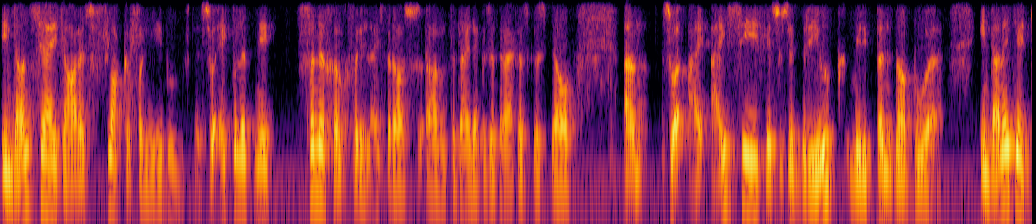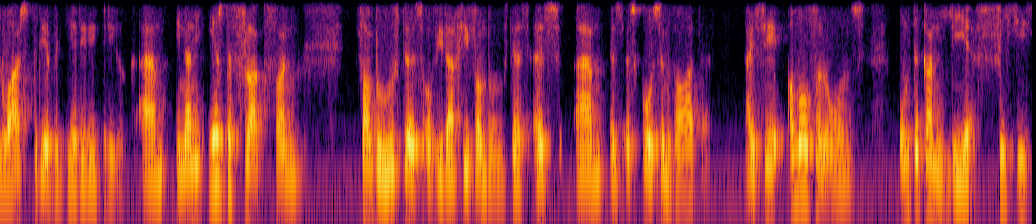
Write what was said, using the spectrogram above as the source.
En dan sê hy daar is vlakke van hierdie behoeftes. So ek wil dit net vinnig gou vir die luisteraars um verduidelik as dit reg is gestel. Um so hy hy sê dis soos 'n driehoek met die punt na bo en dan het jy dwarsstrepe deur hierdie driehoek. Ehm um, en dan die eerste vlak van van behoeftes of hiërargie van behoeftes is ehm um, is is kos en water. Hy sê almal van ons om te kan leef, fisies,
